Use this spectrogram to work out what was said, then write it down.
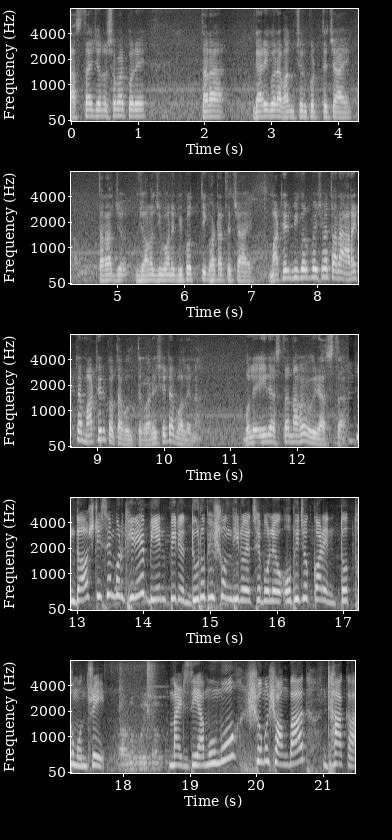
রাস্তায় জনসভা করে তারা গাড়ি ঘোড়া ভাঙচুর করতে চায় তারা জনজীবনে বিপত্তি ঘটাতে চায়। মাঠের বিকল্প হিসেবে তারা আরেকটা মাঠের কথা বলতে পারে, সেটা বলে না। বলে এই রাস্তা না হয়, ওই রাস্তা। দশ ডিসেম্বর ঘিরে বিএনপির দুরভিসন্ধি রয়েছে বলেও অভিযোগ করেন তথ্যমন্ত্রী। মার্জিয়া মুমু, সময় সংবাদ, ঢাকা।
